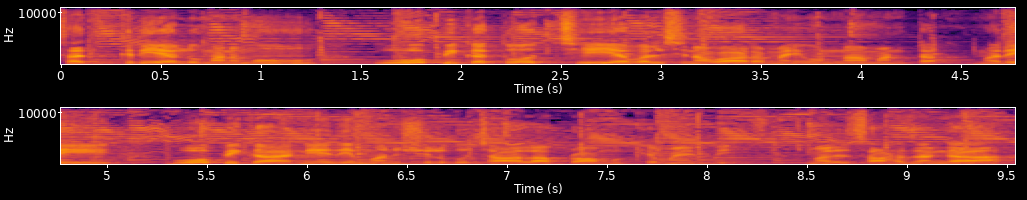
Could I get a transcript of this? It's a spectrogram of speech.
సత్క్రియలు మనము ఓపికతో చేయవలసిన వారమై ఉన్నామంట. మరి ఓపిక అనేది మనుషులకు చాలా ప్రాముఖ్యమైనది మరి సహజంగా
